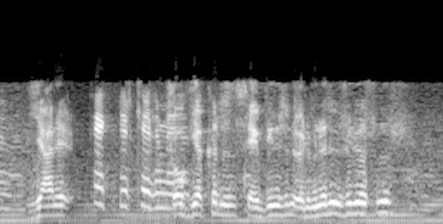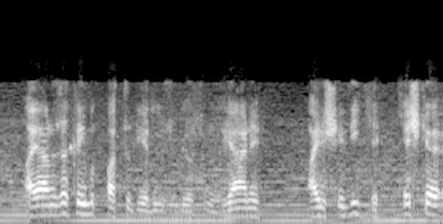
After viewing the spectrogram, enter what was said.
Evet. Yani Tek bir kelime. çok yakınız, sevdiğinizin ölümüne de üzülüyorsunuz. Ayağınıza kıymık battı diye de üzülüyorsunuz. Yani aynı şey değil ki. Keşke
